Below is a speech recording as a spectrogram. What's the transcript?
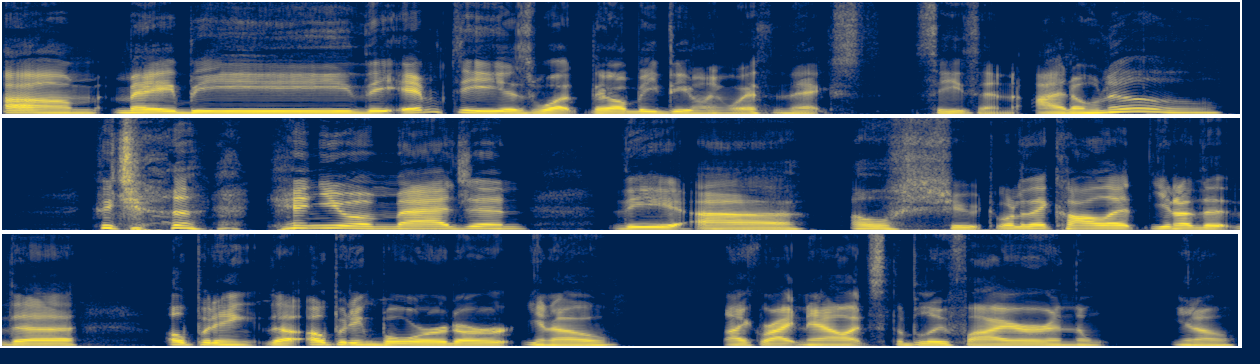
Um, maybe the empty is what they'll be dealing with next season. I don't know. Could you can you imagine the uh oh shoot, what do they call it? You know, the the opening the opening board or, you know, like right now it's the blue fire and the you know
